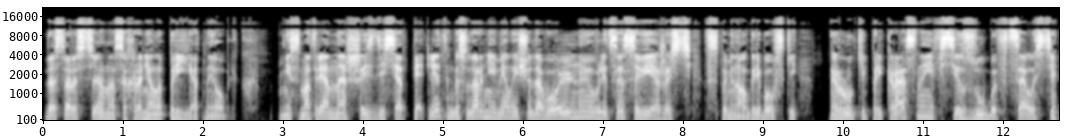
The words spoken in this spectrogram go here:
До старости она сохраняла приятный облик. Несмотря на 65 лет, государня имела еще довольную в лице свежесть, вспоминал Грибовский. Руки прекрасные, все зубы в целости,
